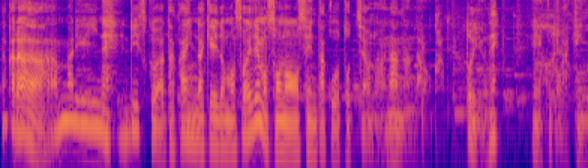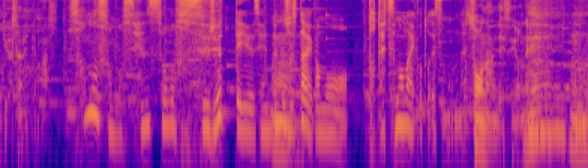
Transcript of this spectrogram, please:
だからあんまりねリスクは高いんだけれどもそれでもその選択を取っちゃうのは何なんだろうかというね、えーことが研究されてます。そもそも戦争をするっていう選択肢自体がもう、とてつもないことですもんね。そうなんですよね。ううんん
